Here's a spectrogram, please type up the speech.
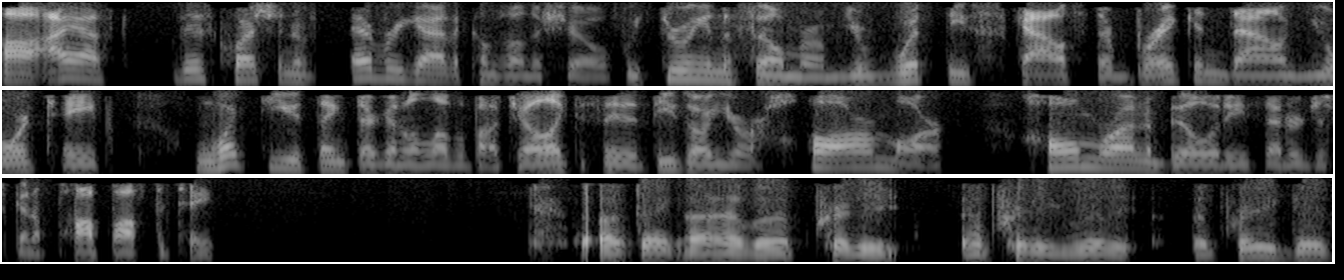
Uh, I ask this question of every guy that comes on the show. If we threw you in the film room, you're with these scouts, they're breaking down your tape. What do you think they're going to love about you? I like to say that these are your hallmark home run abilities that are just going to pop off the tape. I think I have a pretty, a pretty really, a pretty good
